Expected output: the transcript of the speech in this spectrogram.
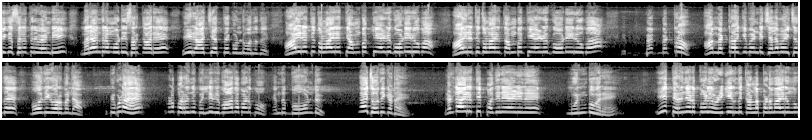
വികസനത്തിന് വേണ്ടി നരേന്ദ്രമോദി സർക്കാർ ഈ രാജ്യത്തെ കൊണ്ടുവന്നത്. ആയിരത്തി തൊള്ളായിരത്തി അമ്പത്തി ഏഴ് കോടി രൂപ. ആയിരത്തി തൊള്ളായിരത്തി അമ്പത്തി ഏഴ് കോടി രൂപ മെട്രോ. ആ മെട്രോയ്ക്ക് വേണ്ടി ചെലവഴിച്ചത് മോദി ഗവൺമെന്റാണ് ഇപ്പം ഇവിടെ ഇവിടെ പറഞ്ഞു വലിയ വിവാദമാണിപ്പോ എന്ത് ബോണ്ട് ഞാൻ ചോദിക്കട്ടെ. രണ്ടായിരത്തി പതിനേഴിന് മുൻപ് വരെ ഈ തിരഞ്ഞെടുപ്പുകളിൽ ഒഴുകിയിരുന്ന കള്ളപ്പണമായിരുന്നു.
